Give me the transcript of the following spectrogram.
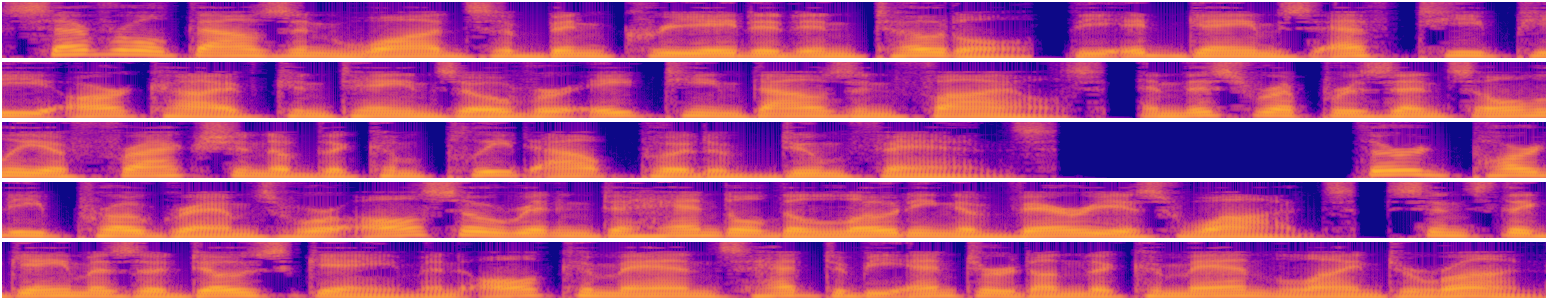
Several thousand WADs have been created in total. The id Games FTP archive contains over 18,000 files, and this represents only a fraction of the complete output of Doom fans. Third-party programs were also written to handle the loading of various WADs, since the game is a DOS game and all commands had to be entered on the command line to run.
